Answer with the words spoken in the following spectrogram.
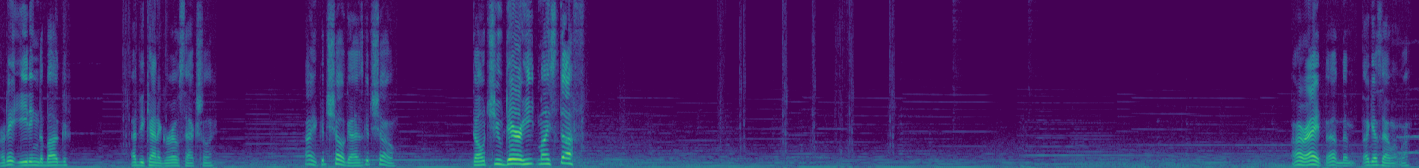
Are they eating the bug? That'd be kind of gross, actually. Alright, good show, guys. Good show. Don't you dare eat my stuff! Alright, I guess that went well.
